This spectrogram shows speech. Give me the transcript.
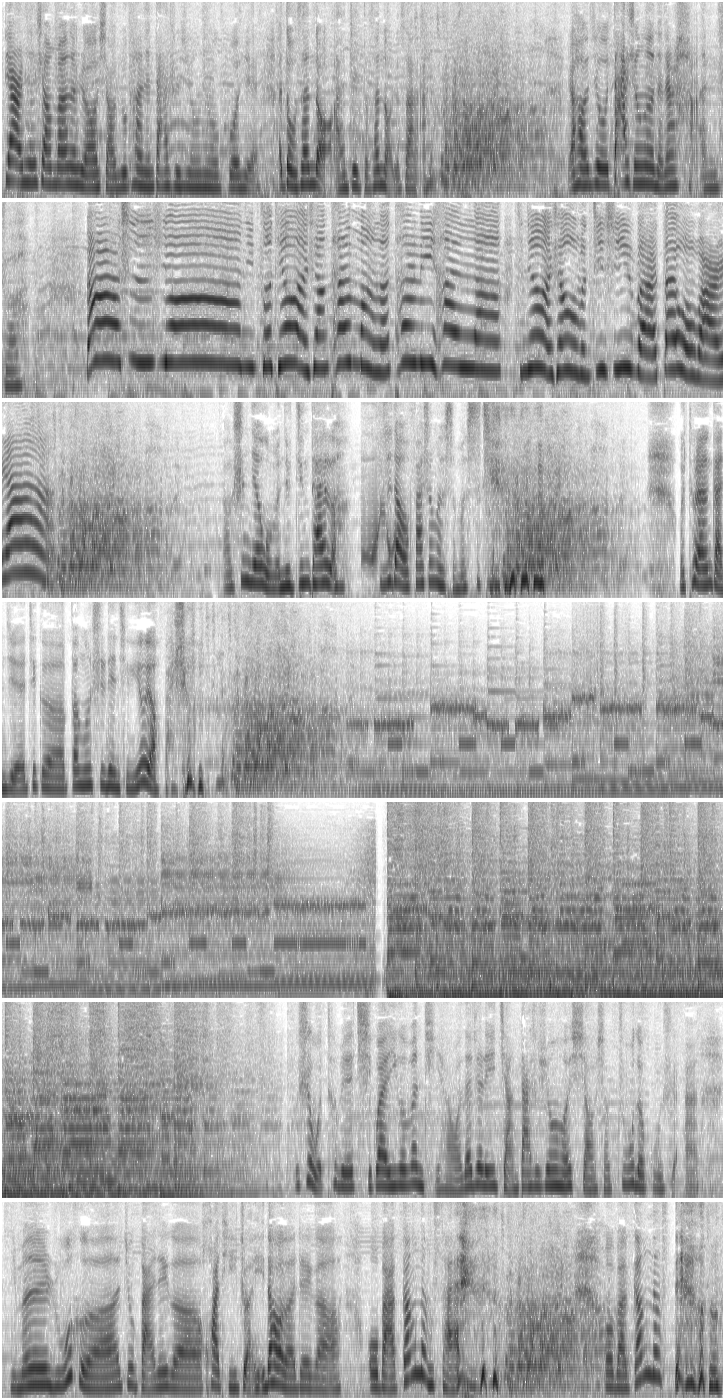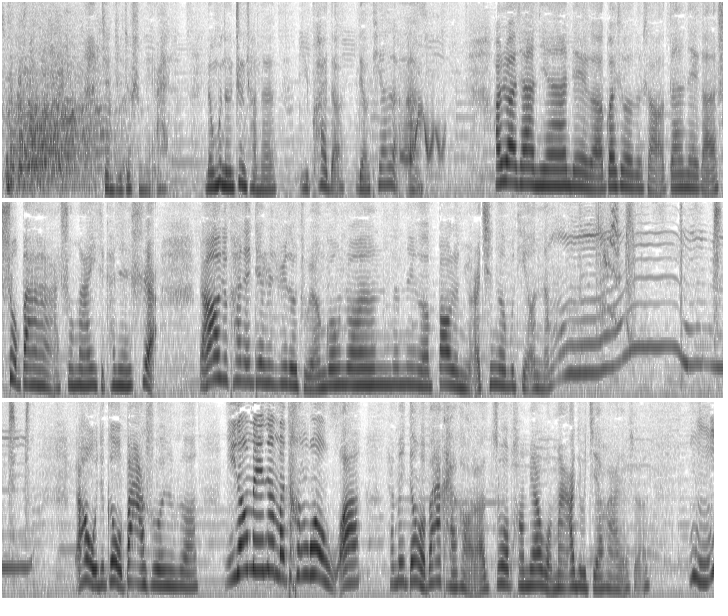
第二天上班的时候，小猪看见大师兄就过去啊抖三抖啊，这抖三抖就算了啊。然后就大声的在那喊说：“大师兄，你昨天晚上太猛了，太厉害了！今天晚上我们继续玩，带我玩呀！”然后瞬间我们就惊呆了，不知道发生了什么事情。我突然感觉这个办公室恋情又要发生了。是我特别奇怪一个问题哈，我在这里讲大师兄和小小猪的故事啊，你们如何就把这个话题转移到了这个我把刚弄塞，我把刚弄死掉简直就是没爱了，能不能正常的、愉快的聊天了啊？话说前两天这个怪兽的手跟那个兽爸、兽妈一起看电视。然后就看那电视剧的主人公中，他那个抱着女儿亲个不停，然后我就跟我爸说，就说你都没那么疼过我。还没等我爸开口了，坐旁边我妈就接话就说：“你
